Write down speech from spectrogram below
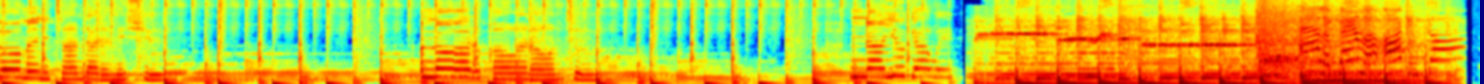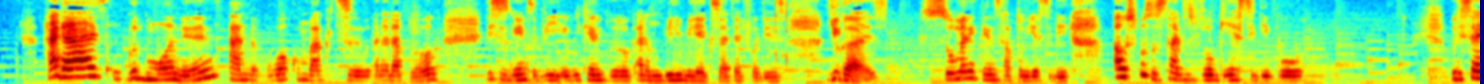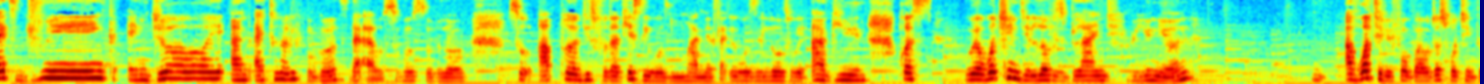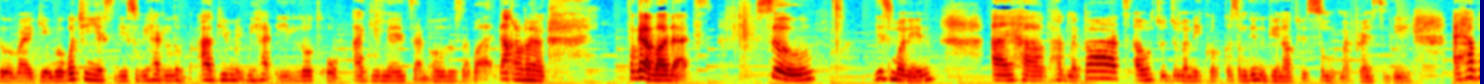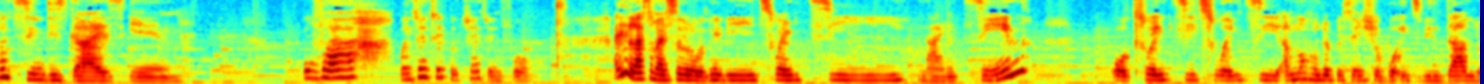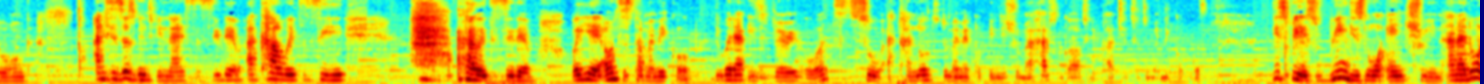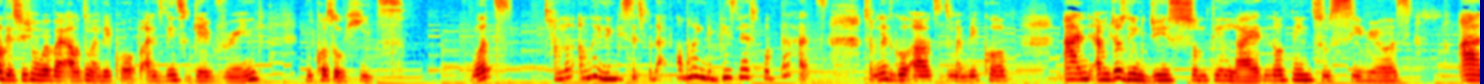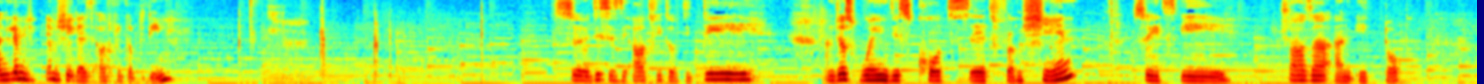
So many times that I miss you. I know how to call when I want to. Now you got way. Hi guys, good morning and welcome back to another vlog. This is going to be a weekend vlog and I'm really really excited for this. You guys, so many things happened yesterday. I was supposed to start this vlog yesterday but we decided to drink, enjoy and I totally forgot that I was supposed to vlog. So apologies for that. Yesterday was madness, like it was a lot. We were arguing because we were watching the Love is Blind reunion I've watched it before, but I was just watching it over again. We are watching yesterday, so we had a lot of argument. We had a lot of arguments and all this stuff. But forget about that. So this morning, I have had my bath. I want to do my makeup because I'm going to go out with some of my friends today. I haven't seen these guys in over when 2024. I think the last time I saw them was maybe 2019 or 2020 i'm not 100 percent sure but it's been that long and it's just going to be nice to see them i can't wait to see i can't wait to see them but yeah i want to start my makeup the weather is very hot so i cannot do my makeup in this room i have to go out to the party to do my makeup because this place wind is not entering and i don't want a situation whereby i'll do my makeup and it's going to get rained because of heat what I'm not I'm not in the business for that. I'm not in the business for that. So I'm going to go out to do my makeup and I'm just going to be doing something light, nothing too serious. And let me let me show you guys the outfit of the day. So this is the outfit of the day. I'm just wearing this coat set from Shein. So it's a trouser and a top.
